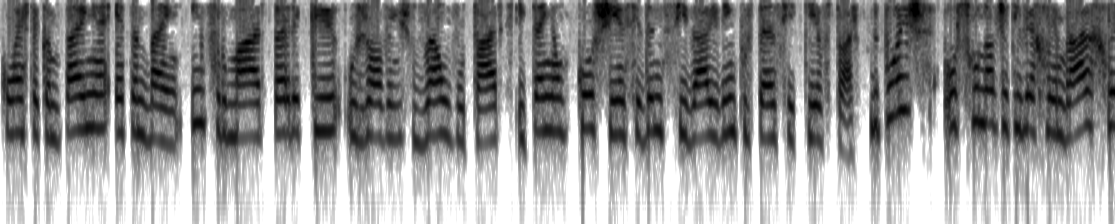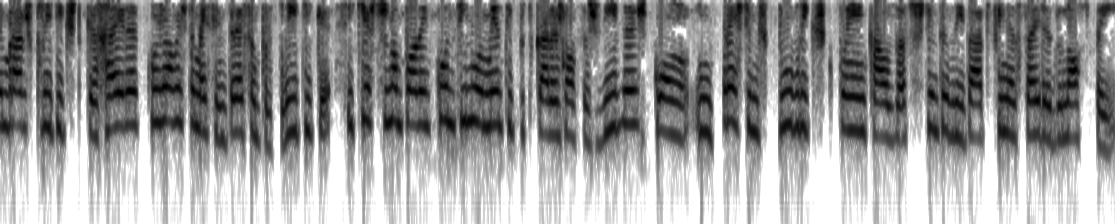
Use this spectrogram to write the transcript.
com esta campanha é também informar para que os jovens vão votar e tenham consciência da necessidade e da importância que é votar. Depois, o segundo objetivo é relembrar, relembrar os políticos de carreira que os jovens também se interessam por política e que estes não podem continuamente hipotecar as nossas vidas com empréstimos públicos que põem em causa a sustentabilidade financeira do nosso país.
